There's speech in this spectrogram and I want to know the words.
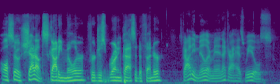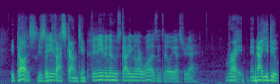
Also, shout out Scotty Miller for just running past a defender. Scotty Miller, man, that guy has wheels. He does. He's like Didn't the even- fastest guy on the team. Didn't even know who Scotty Miller was until yesterday. Right. And now you do.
